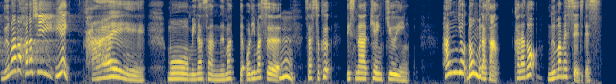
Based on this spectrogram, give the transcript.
沼の話。イエイ。はい。もう皆さん沼っております、うん。早速リスナー研究員ハンギョドンブラさんからの沼メッセージです。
